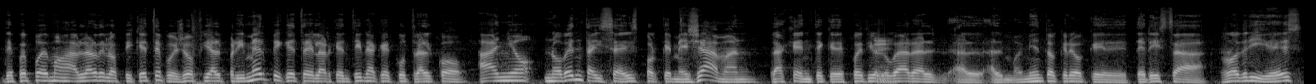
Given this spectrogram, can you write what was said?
después podemos hablar de los piquetes, porque yo fui al primer piquete de la Argentina que es Cutralcó, año 96, porque me llaman la gente que después dio lugar al, al movimiento, creo que de Teresa Rodríguez.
